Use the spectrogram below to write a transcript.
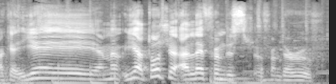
Okay, yeah, yeah, yeah, yeah. I told you I left from this from the roof.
